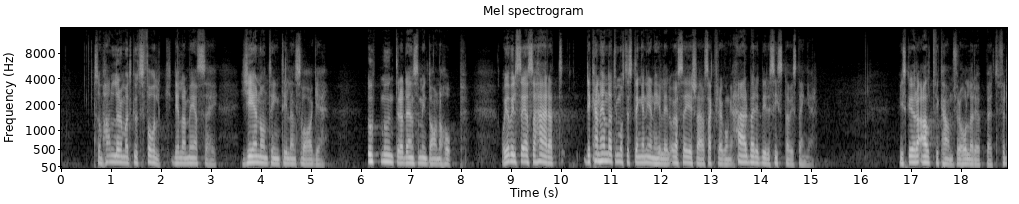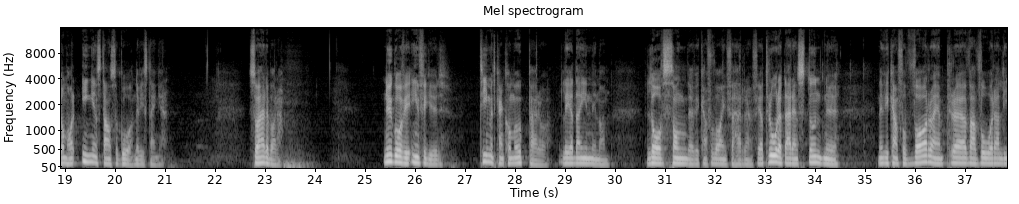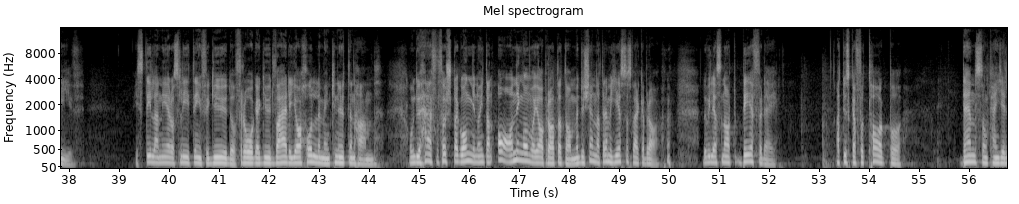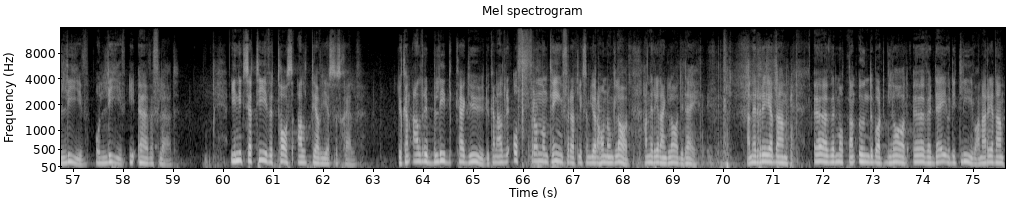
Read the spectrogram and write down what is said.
som handlar om att Guds folk delar med sig, ger någonting till den svage, uppmuntrar den som inte har något hopp. Och jag vill säga så här att det kan hända att vi måste stänga ner en hel del. Och jag säger så här, har sagt flera gånger, härberget blir det sista vi stänger. Vi ska göra allt vi kan för att hålla det öppet, för de har ingenstans att gå när vi stänger. Så är det bara. Nu går vi inför Gud. Teamet kan komma upp här och leda in i någon lovsång där vi kan få vara inför Herren. För jag tror att det här är en stund nu när vi kan få var och en pröva våra liv vi stillar ner oss lite inför Gud och frågar Gud, vad är det jag håller med en knuten hand? Om du är här för första gången och inte har en aning om vad jag har pratat om, men du känner att det där med Jesus verkar bra. Då vill jag snart be för dig. Att du ska få tag på den som kan ge liv och liv i överflöd. Initiativet tas alltid av Jesus själv. Du kan aldrig blidka Gud, du kan aldrig offra någonting för att liksom göra honom glad. Han är redan glad i dig. Han är redan övermåttan underbart glad över dig och ditt liv. han har redan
